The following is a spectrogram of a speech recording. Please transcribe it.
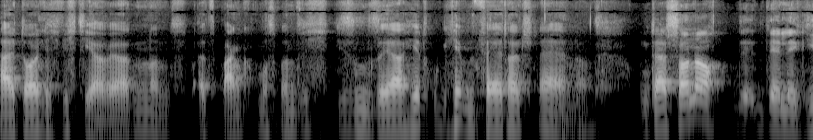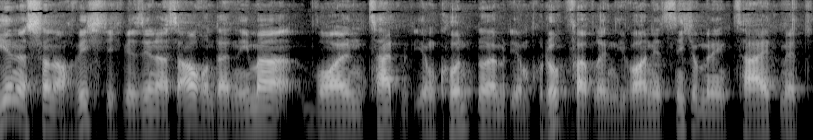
halt deutlich wichtiger werden. Und als Bank muss man sich diesem sehr heterogenen Feld halt stellen. Ne? Und da schon auch, delegieren ist schon auch wichtig. Wir sehen das auch. Unternehmer wollen Zeit mit ihrem Kunden oder mit ihrem Produkt verbringen. Die wollen jetzt nicht unbedingt Zeit mit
